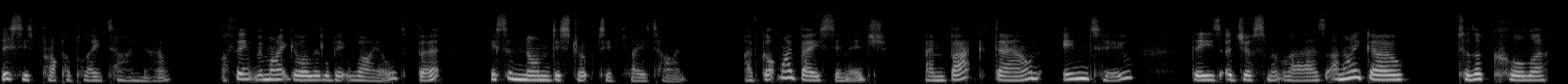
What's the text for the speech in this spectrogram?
This is proper playtime now. I think we might go a little bit wild, but it's a non-destructive playtime. I've got my base image. I'm back down into these adjustment layers and I go to the color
